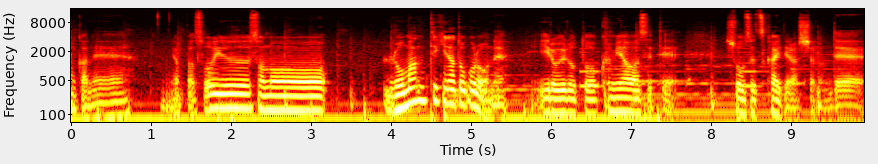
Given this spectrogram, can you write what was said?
んかねやっぱそういうそのロマン的なところをねいろいろと組み合わせて小説書いてらっしゃるんで、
